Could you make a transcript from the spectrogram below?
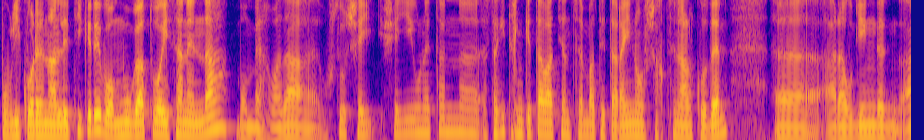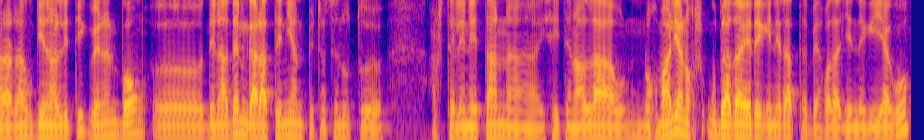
publikoaren aldetik ere, bon, mugatua izanen da, bon, behar bada, uste, sei, egunetan, eh, ez dakit trinketa batean zen bat eta raino sartzen alko den, uh, araudien, araudien aldetik, benen, bon, uh, dena den garatenian, pentsatzen dut, uh, astelenetan uh, izaiten alda normalian, udada ere generat behar bada jende gehiago,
